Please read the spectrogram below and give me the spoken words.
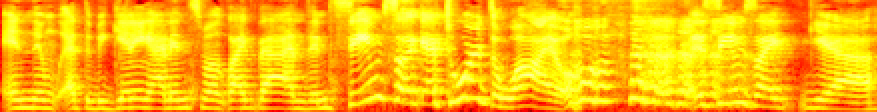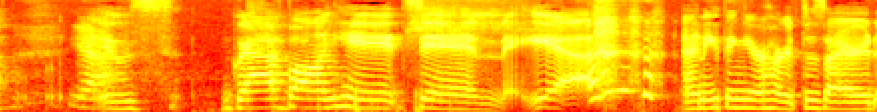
and then at the beginning I didn't smoke like that, and then seems like towards a while, it seems like yeah, Yeah. It was grab bong hits and yeah. Anything your heart desired.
